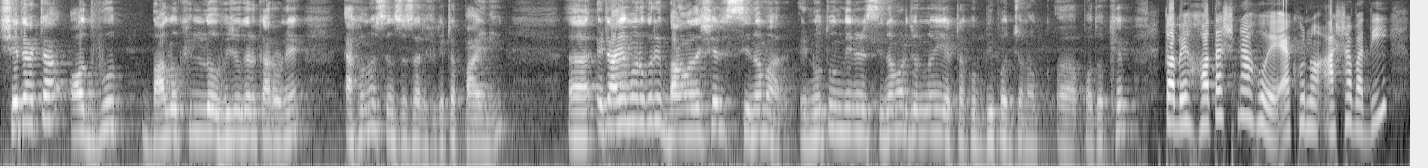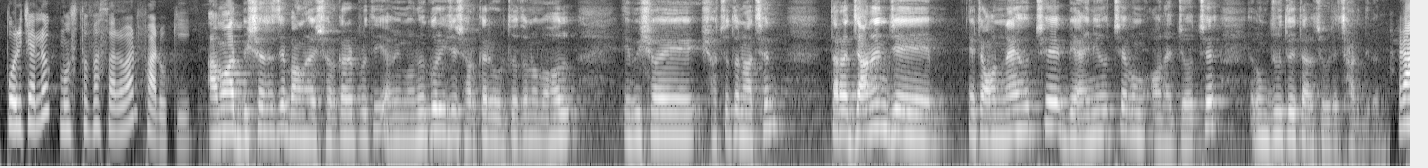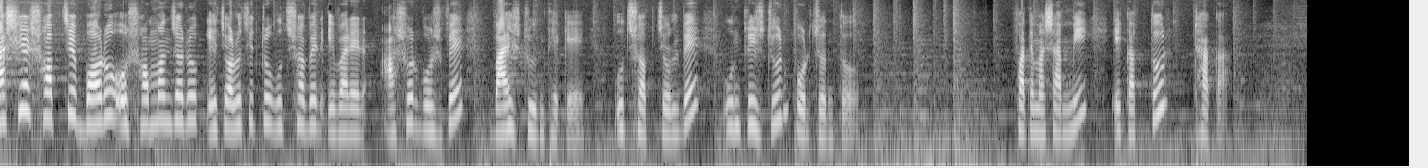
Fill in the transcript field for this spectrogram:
সেটা একটা অদ্ভুত বালখিল্য অভিযোগের কারণে এখনও সেন্সর সার্টিফিকেটটা পায়নি। এটা আমি মনে করি বাংলাদেশের সিনেমার এই নতুন দিনের সিনেমার জন্যই একটা খুব বিপজ্জনক পদক্ষেপ। তবে হতাশ না হয়ে এখনও আশাবাদী পরিচালক মোস্তফা সারোয়ার ফারুকি। আমার বিশ্বাস আছে বাংলাদেশ সরকারের প্রতি আমি মনে করি যে সরকারের ঊর্ধ্বতন মহল এ বিষয়ে সচেতন আছেন। তারা জানেন যে এটা অন্যায় হচ্ছে, বেআইনি হচ্ছে এবং অন্যায্য হচ্ছে এবং দ্রুতই তারা ছবিটা ছাড় দেবেন। রাশিয়ার সবচেয়ে বড় ও সম্মানজনক এ চলচ্চিত্র উৎসবের এবারের আসর বসবে বাইশ জুন থেকে। উৎসব চলবে উনত্রিশ জুন পর্যন্ত। ফাতেমা শাম্মী, একাত্তর, ঢাকা।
